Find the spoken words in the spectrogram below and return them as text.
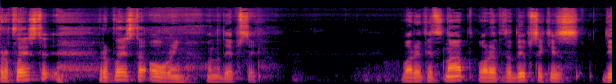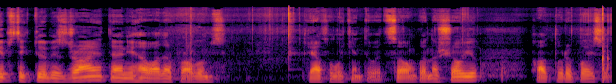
replace the, replace the O-ring on the dipstick. But if it's not, or if the dipstick is dipstick tube is dry, then you have other problems. You have to look into it. So I'm going to show you how to replace it,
